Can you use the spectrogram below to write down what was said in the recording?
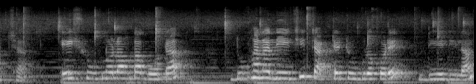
আচ্ছা এই শুকনো লঙ্কা গোটা দুখানা দিয়েছি, চারটে টুকরো করে দিয়ে দিলাম।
